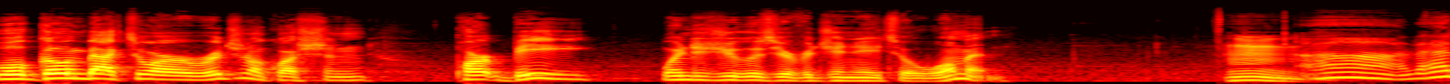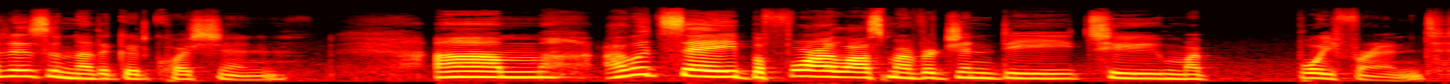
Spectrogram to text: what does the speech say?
Well, going back to our original question, part B, when did you lose your virginity to a woman? Ah, that is another good question. Um, I would say before I lost my virginity to my boyfriend.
